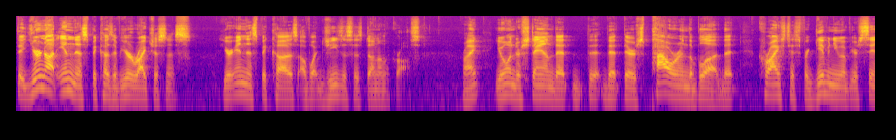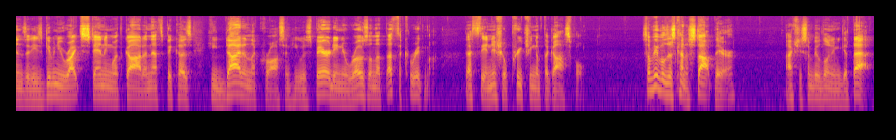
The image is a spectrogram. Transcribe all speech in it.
that you're not in this because of your righteousness. You're in this because of what Jesus has done on the cross, right? You understand that, that, that there's power in the blood, that Christ has forgiven you of your sins, that He's given you right standing with God, and that's because He died on the cross and He was buried and He rose on the. That's the kerygma. That's the initial preaching of the gospel. Some people just kind of stop there. Actually, some people don't even get that,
